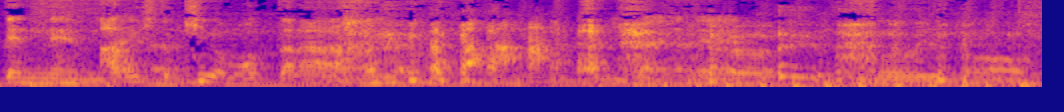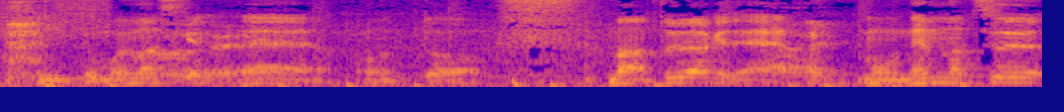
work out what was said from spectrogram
てんねんみたいな。あの人昨日持ったな。みたいなねそういうのいいと思いますけどね。本当。まあというわけで、はい。もう年末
